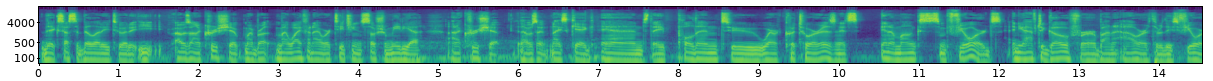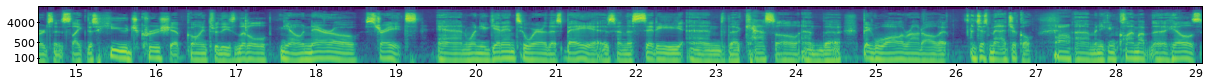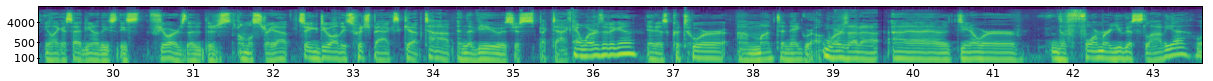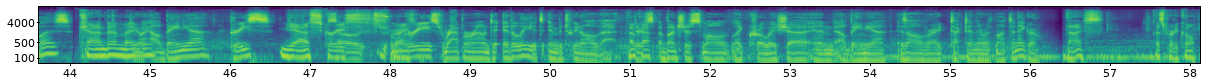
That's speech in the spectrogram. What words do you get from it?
the accessibility to it. I was on a cruise ship. My bro- my wife and I were teaching social media on a cruise ship. That was a nice gig, and they pulled into where Kotor is, and it's in amongst some fjords and you have to go for about an hour through these fjords and it's like this huge cruise ship going through these little you know narrow straits and when you get into where this bay is and the city and the castle and the big wall around all of it it's just magical Wow. um, and you can climb up the hills you know, like i said you know these these fjords they're, they're just almost straight up so you can do all these switchbacks get up top and the view is just spectacular and where's it again? it is Kotor um, montenegro Where's that at? uh, do you know where the former Yugoslavia was. Kinda, maybe. You know, Albania, Greece. yes, Greece. it's from ranks- Greece, wrap around to Italy. It's in between all of that. Okay. There's a bunch of small, like Croatia and Albania is all right tucked in there with Montenegro. Nice. That's pretty cool.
